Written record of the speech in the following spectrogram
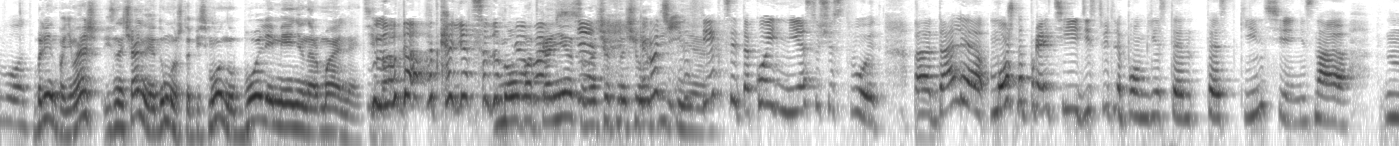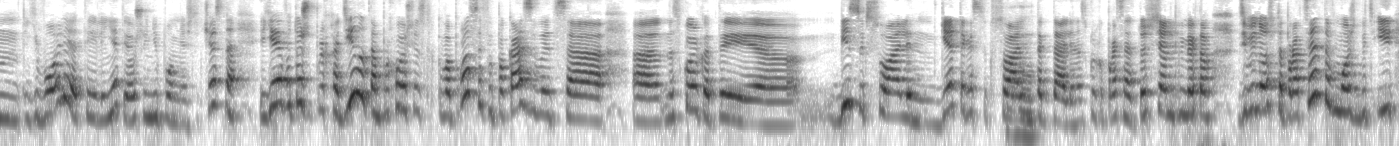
Вот. Блин, понимаешь, изначально я думал, что письмо, ну, более-менее нормальное, типа. Ну да, под конец это Но под конец она что-то начала Короче, меня. инфекции такой не существует. А, Далее можно пройти, действительно, по-моему, есть тест Кинси, не знаю, его ли это или нет, я уже не помню, если честно. И я его тоже проходила, там проходишь несколько вопросов, и показывается, а, насколько ты э, бисексуален, гетеросексуален Мгм. и так далее, на сколько процентов. То есть у тебя, например, там 90% может быть, и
